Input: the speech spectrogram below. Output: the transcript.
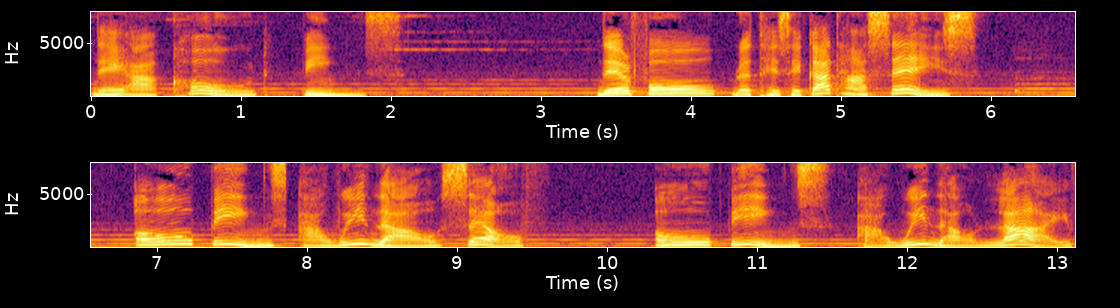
they are called beings. Therefore, the Tathagata says, All beings are without self, all beings are without life,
